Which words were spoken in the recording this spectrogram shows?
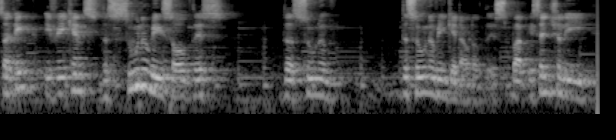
So I think if we can, the sooner we solve this, the sooner, the sooner we get out of this. But essentially,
